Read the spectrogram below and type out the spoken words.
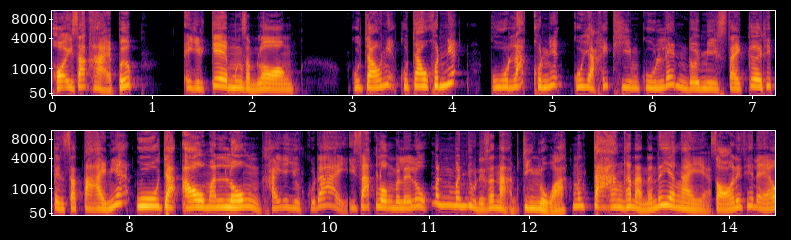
พออีซักหายปุ๊บเอกิติเก้มึงสำรอง กูเจ้าเนี่ยกูเจ้าคนเนี้ย กูรักคนเนี้ยกูอยากให้ทีมกูเล่นโดยมีสไตรเกอร์ที่เป็นสไตล์เนี้ยกูจะเอามันลงใครจะหยุดกูได้อีซักลงไปเลยลูกมันมันอยู่ในสนามจริงหรอวะมันจางขนาดนั้นได้ยังไงอะสองอาที่ที่แล้ว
